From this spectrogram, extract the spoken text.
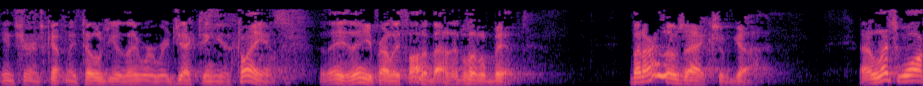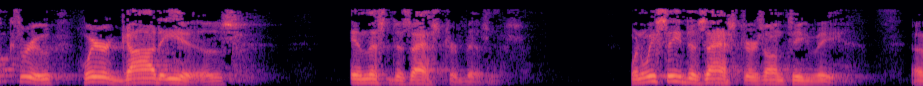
insurance company told you they were rejecting your claim. Then you probably thought about it a little bit. But are those acts of God? Uh, let's walk through where God is in this disaster business. When we see disasters on TV, uh,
